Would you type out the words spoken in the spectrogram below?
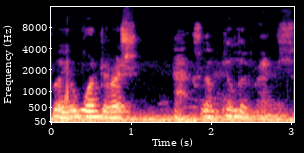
for your wondrous acts of deliverance.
